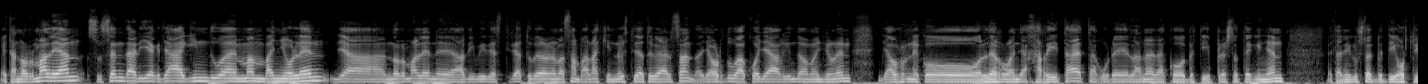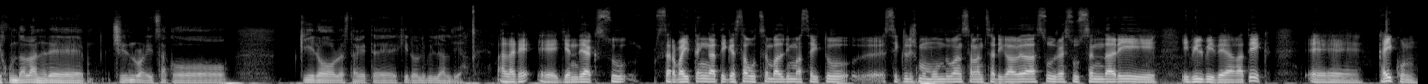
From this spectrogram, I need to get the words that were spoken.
eta normalean zuzendariak ja agindua eman baino lehen, ja normalen e, adibidez tiratu behar bazan, banakin noiz tiratu behar zan, da ja orduako ja agindua baino lehen, ja aurreneko lerroan ja jarrita, eta gure lanarako beti prestotekinan, eta nik uste beti horti jundalan ere txilindura jaurlaritzako kirol, ez da gite, kirol ibilaldia. Hala ere, e, jendeak zu zerbaiten gatik ezagutzen baldin mazaitu e, ziklismo munduan zalantzarik gabe da zure zuzendari ibilbideagatik. E, kaikun,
